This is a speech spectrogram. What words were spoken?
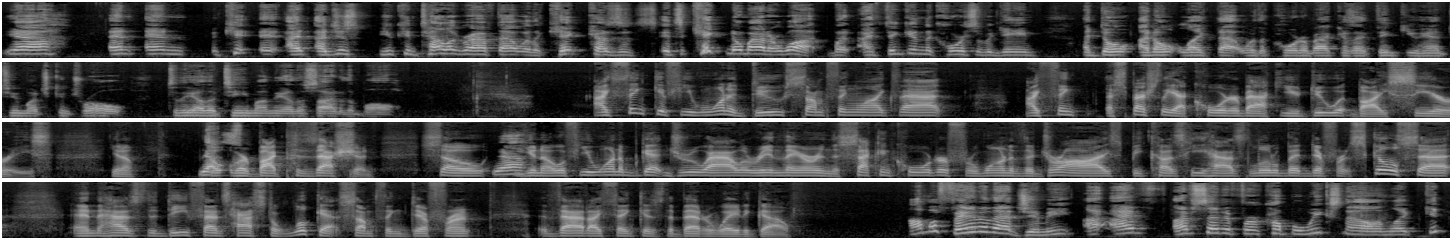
Yeah. And, and I, I just you can telegraph that with a kick because it's it's a kick no matter what. But I think in the course of a game, I don't I don't like that with a quarterback because I think you had too much control to the other team on the other side of the ball. I think if you want to do something like that, I think especially at quarterback, you do it by series, you know, yes. or by possession. So, yeah. you know, if you want to get Drew Allar in there in the second quarter for one of the drives because he has a little bit different skill set and has the defense has to look at something different, that I think is the better way to go. I'm a fan of that, Jimmy. I, have I've said it for a couple weeks now. I'm like, get,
